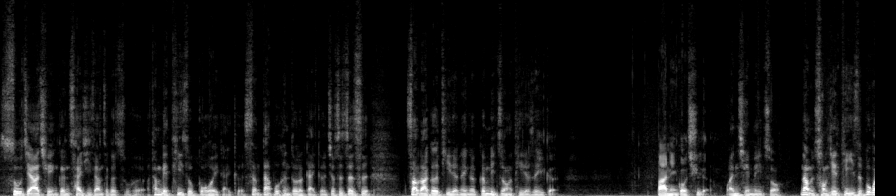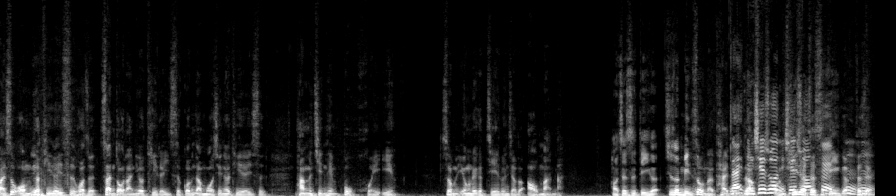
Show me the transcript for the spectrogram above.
苏家全跟蔡其章这个组合，他们也提出国会改革，像大部分很多的改革就是这次赵大哥提的那个，跟民众党提的这一个。八年过去了，完全没做。那我们重新提一次，不管是我们又提了一次，或者战斗蓝又提了一次，国民党某些又提了一次，他们今天不回应，所以我们用了一个结论叫做傲慢嘛。好，这是第一个，就是民众的态度。来，你先说，你先说。这是第一个，对不对？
